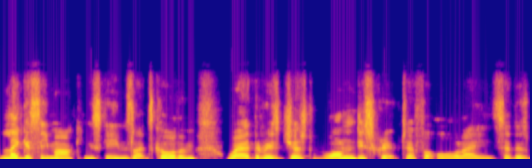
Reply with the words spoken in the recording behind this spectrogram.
legacy marking schemes, let's call them, where there is just one descriptor for all A's. So there's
